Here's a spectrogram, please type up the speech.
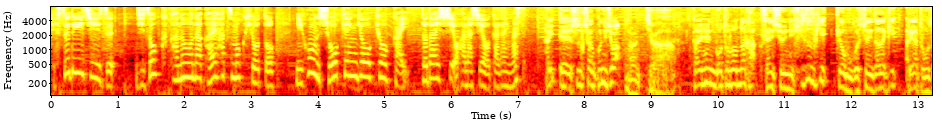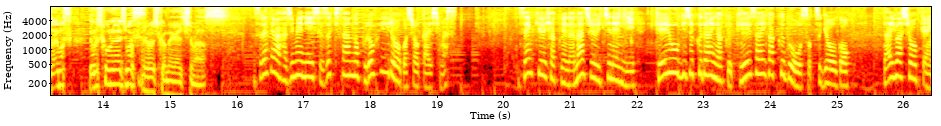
SDGs 持続可能な開発目標と日本証券業協会と題しお話を伺います。はい、えー、鈴木さんこんにちは。こんにちは。大変ご多忙の中先週に引き続き今日もご出演いただきありがとうございます。よろしくお願いします。よろしくお願いします。それでは初めに鈴木さんのプロフィールをご紹介します。1971年に慶應義塾大学経済学部を卒業後大和証券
